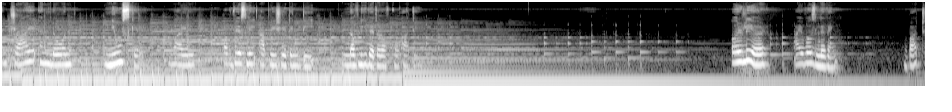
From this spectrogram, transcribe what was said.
and try and learn new skill while obviously appreciating the lovely weather of Guwahati. Earlier, I was living, but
